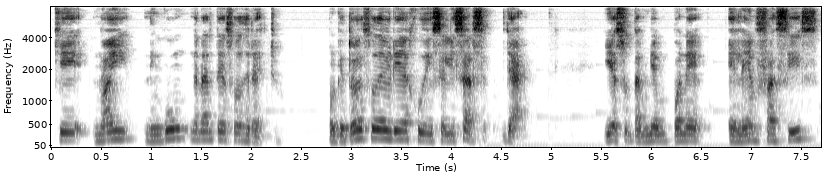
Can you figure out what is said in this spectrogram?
que no hay ningún garante de esos derechos. Porque todo eso debería judicializarse, ya. Y eso también pone el énfasis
